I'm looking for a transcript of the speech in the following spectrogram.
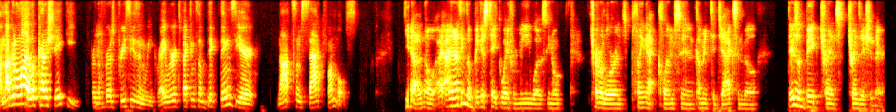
I'm not going to lie, it looked kind of shaky for the first preseason week, right? We were expecting some big things here, not some sack fumbles. Yeah, no, I, I think the biggest takeaway for me was, you know, Trevor Lawrence playing at Clemson, coming to Jacksonville. There's a big trans transition there,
